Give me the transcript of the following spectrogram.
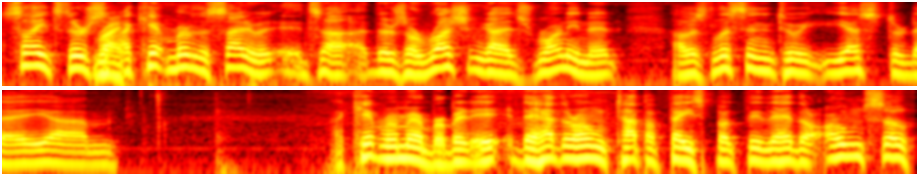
sites. There's Right. I can't remember the site of it. It's uh, there's a Russian guy that's running it. I was listening to it yesterday. Um, I can't remember, but it, they have their own type of Facebook thing. They have their own so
